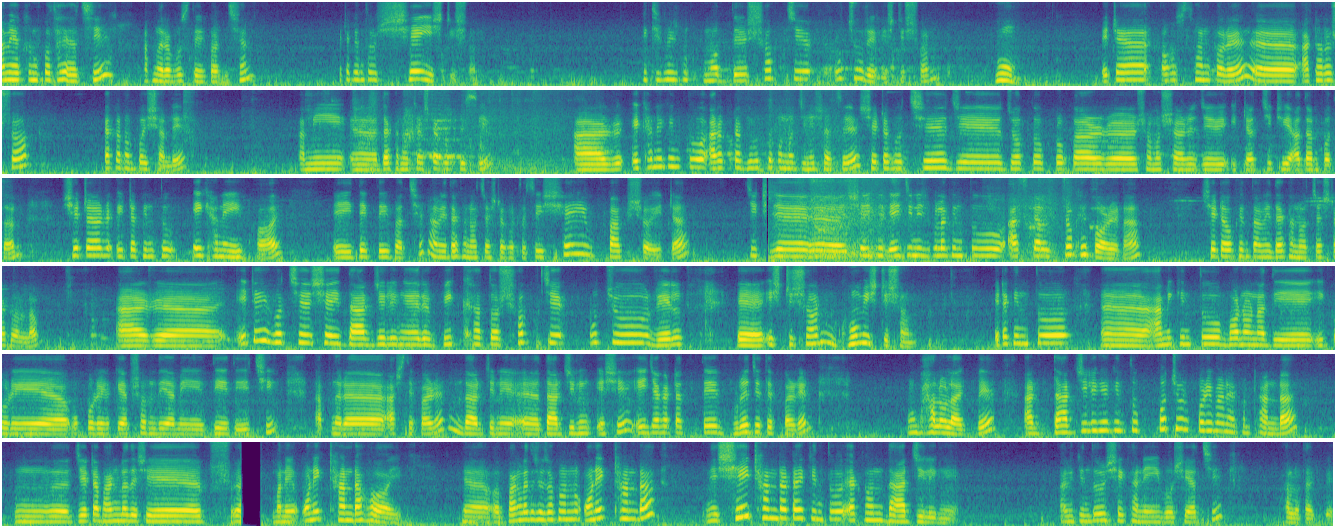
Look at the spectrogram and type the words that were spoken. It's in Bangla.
আমি এখন কোথায় আছি? আপনারা বুঝতেই পারছেন। এটা কিন্তু সেই স্টেশন। পৃথিবীর মধ্যে সবচেয়ে উঁচু রেল স্টেশন, হুম। এটা অবস্থান করে আঠারোশো একানব্বই সালে। আমি দেখানোর চেষ্টা করতেছি। আর এখানে কিন্তু আর একটা গুরুত্বপূর্ণ জিনিস আছে। সেটা হচ্ছে যে যত প্রকার সমস্যার যে এটা চিঠি আদান প্রদান সেটার এটা কিন্তু এইখানেই হয়। এই দেখতেই পাচ্ছেন, আমি দেখানোর চেষ্টা করতেছি। সেই বাক্স এটা, চিঠি যে সেই এই জিনিসগুলো কিন্তু আজকাল চোখে পড়ে না, সেটাও কিন্তু আমি দেখানোর চেষ্টা করলাম। আর এটাই হচ্ছে সেই দার্জিলিংয়ের বিখ্যাত সবচেয়ে উঁচু রেল স্টেশন, ঘুম স্টেশন। এটা কিন্তু আমি কিন্তু বর্ণনা দিয়ে ই করে উপরের ক্যাপশন দিয়ে আমি দিয়ে দিয়েছি। আপনারা আসতে পারেন, দার্জিলিং দার্জিলিং এসে এই জায়গাটাতে ঘুরে যেতে পারেন। ভালো লাগবে। আর দার্জিলিংয়ে কিন্তু প্রচুর পরিমাণে এখন ঠান্ডা। যেটা বাংলাদেশে মানে অনেক ঠান্ডা হয়। বাংলাদেশে যখন অনেক ঠান্ডা, সেই ঠান্ডাটাই কিন্তু এখন দার্জিলিংয়ে। আমি কিন্তু সেখানেই বসে আছি। ভালো থাকবে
